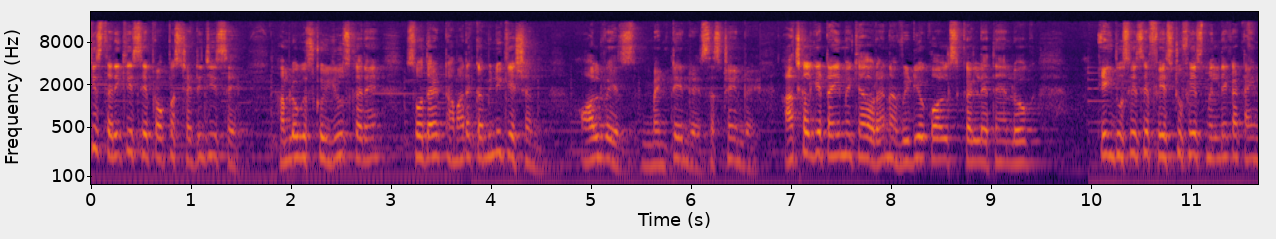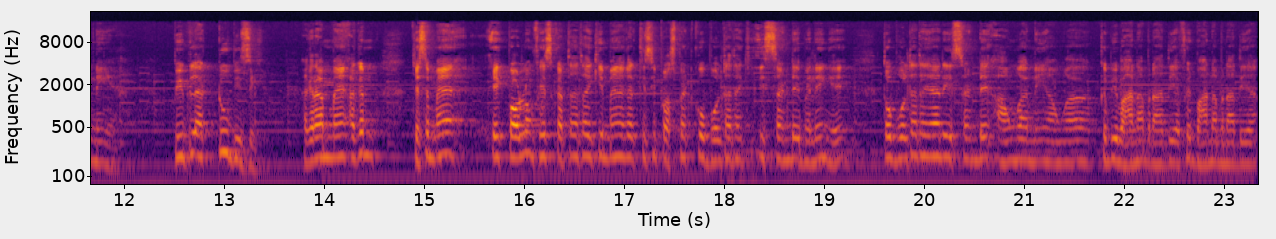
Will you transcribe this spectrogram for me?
किस तरीके से प्रॉपर स्ट्रेटजी से हम लोग उसको यूज़ करें सो so दैट हमारे कम्युनिकेशन ऑलवेज मेंटेन रहे सस्टेन रहे। आजकल के टाइम में क्या हो रहा है ना वीडियो कॉल्स कर लेते हैं लोग, एक दूसरे से फेस टू फेस मिलने का टाइम नहीं है। पीपल आर टू बिज़ी अगर आप मैं, अगर जैसे मैं एक प्रॉब्लम फेस करता था कि मैं अगर किसी प्रोस्पेक्ट को बोलता था कि इस संडे मिलेंगे तो बोलता था, यार, इस संडे आऊँगा, नहीं आऊँगा, कभी बहाना बना दिया, फिर बहाना बना दिया।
